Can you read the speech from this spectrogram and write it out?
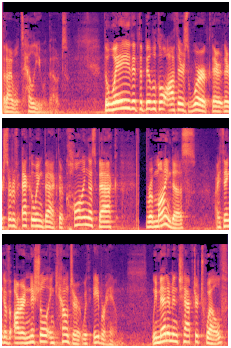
that I will tell you about. The way that the biblical authors work, they're, they're sort of echoing back. They're calling us back, remind us I think of our initial encounter with Abraham. We met him in chapter 12,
